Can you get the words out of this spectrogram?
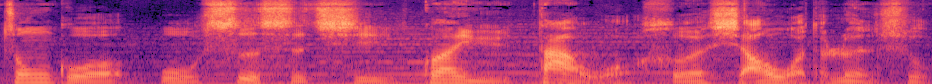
中国五四时期关于大我和小我的论述。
